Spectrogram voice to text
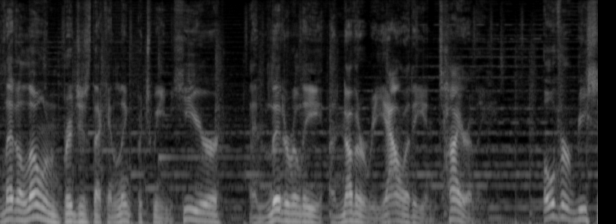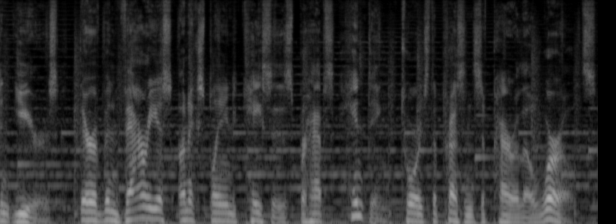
let alone bridges that can link between here and literally another reality entirely. Over recent years, there have been various unexplained cases perhaps hinting towards the presence of parallel worlds,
